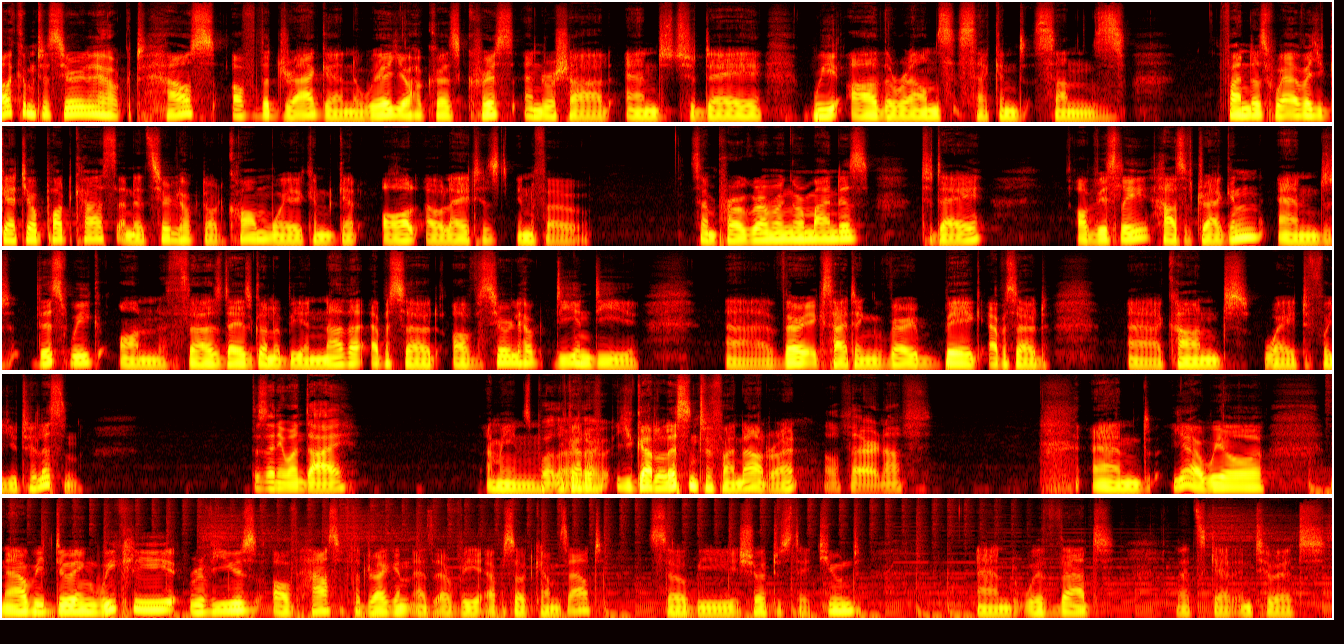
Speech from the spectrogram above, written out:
Welcome to Serially Hooked House of the Dragon. We're your hookers, Chris and Rashad, and today we are the realm's second sons. Find us wherever you get your podcasts and at serialhook.com where you can get all our latest info. Some programming reminders today, obviously, House of Dragon, and this week on Thursday is going to be another episode of Serially Hooked D&D. Uh, very exciting, very big episode uh, can't wait for you to listen. Does anyone die? I mean, Spoiler you gotta alert. you gotta listen to find out, right? Oh, fair enough. And yeah, we'll now be doing weekly reviews of House of the Dragon as every episode comes out. So be sure to stay tuned. And with that, let's get into it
